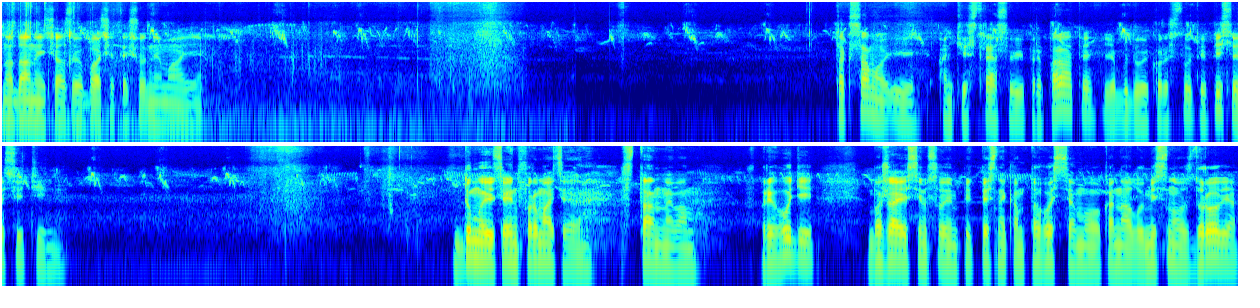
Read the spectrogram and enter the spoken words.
На даний час ви бачите, що немає. Так само і антистресові препарати я буду використовувати після цвітіння. Думаю, ця інформація стане вам в пригоді. Бажаю всім своїм підписникам та гостям мого каналу міцного здоров'я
